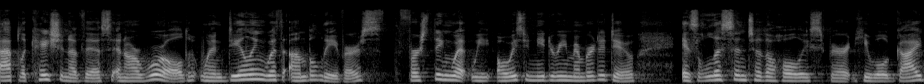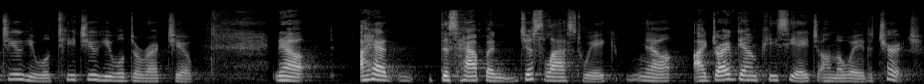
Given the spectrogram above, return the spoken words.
application of this in our world when dealing with unbelievers, the first thing that we always need to remember to do is listen to the Holy Spirit. He will guide you, He will teach you, He will direct you. Now, I had this happened just last week. Now, I drive down PCH on the way to church,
